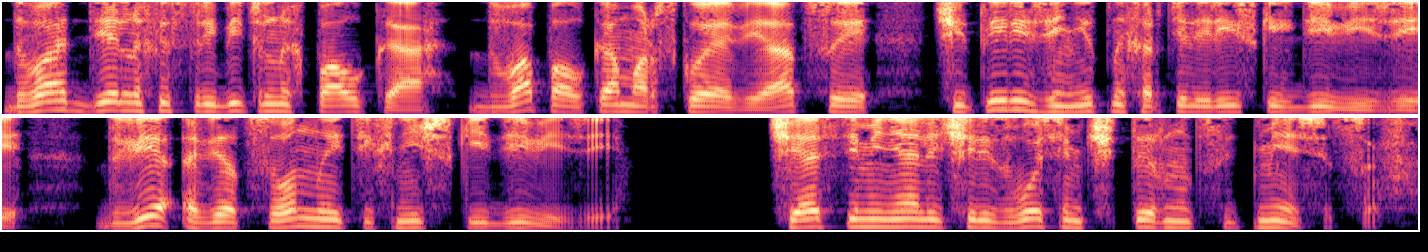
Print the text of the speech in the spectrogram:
два отдельных истребительных полка, два полка морской авиации, четыре зенитных артиллерийских дивизии, две авиационные технические дивизии. Части меняли через 8-14 месяцев.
